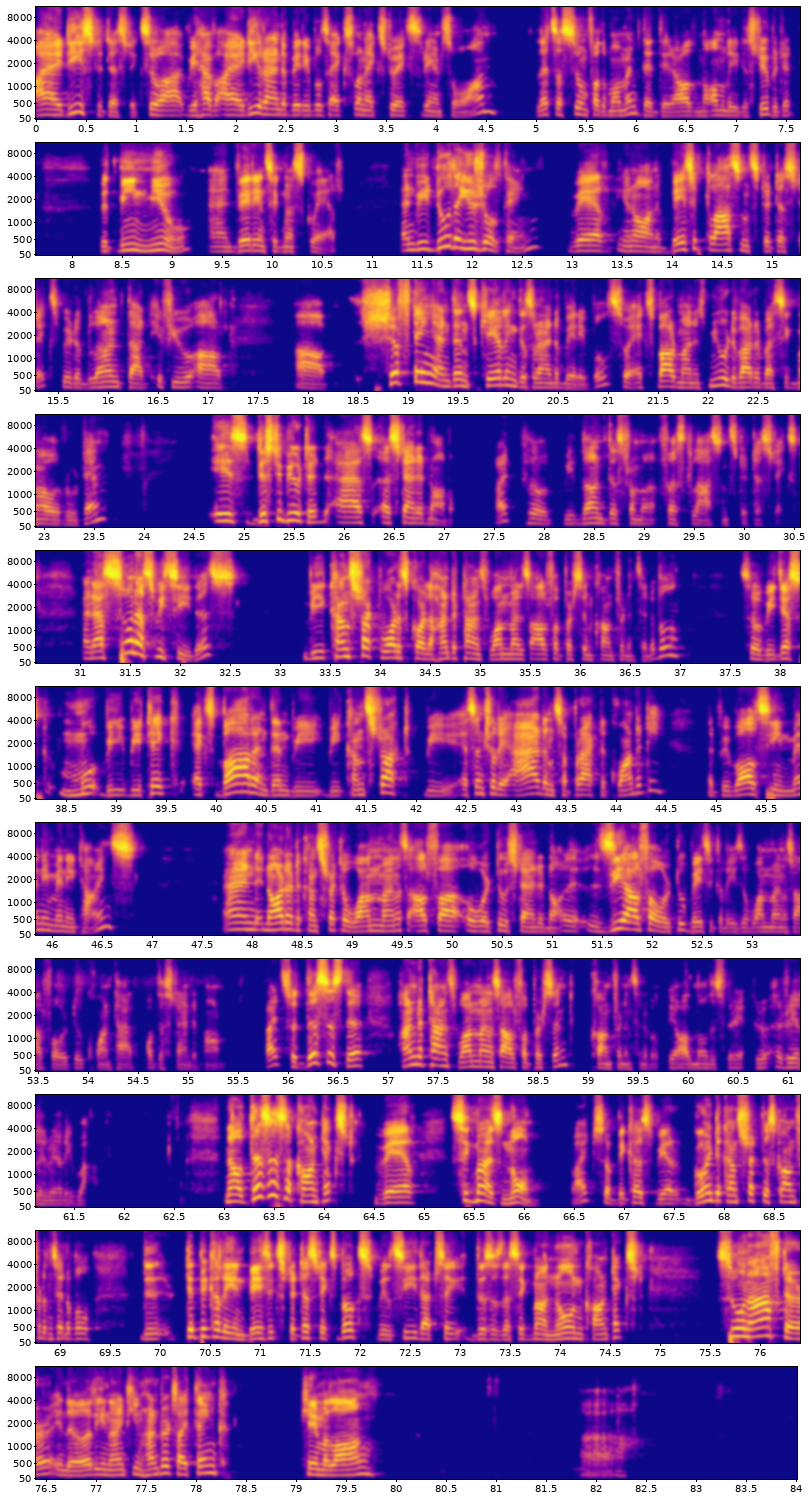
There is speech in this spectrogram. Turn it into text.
IID statistics. So uh, we have IID random variables x1, x2, x3, and so on. Let's assume for the moment that they're all normally distributed with mean mu and variance sigma square. And we do the usual thing where, you know, on a basic class in statistics, we'd have learned that if you are uh, shifting and then scaling this random variable, so x bar minus mu divided by sigma over root n, is distributed as a standard normal, right? So we learned this from a first class in statistics. And as soon as we see this, we construct what is called a 100 times 1 minus alpha percent confidence interval. So we just move, we, we take x bar and then we, we construct, we essentially add and subtract a quantity that we've all seen many, many times. And in order to construct a one minus alpha over two standard norm, uh, Z alpha over two basically is a one minus alpha over two quantile of the standard norm, right? So this is the 100 times one minus alpha percent confidence interval. We all know this very, really, really well. Now, this is the context where sigma is known, right? So because we are going to construct this confidence interval, the, typically in basic statistics books, we'll see that say, this is the sigma known context. Soon after, in the early 1900s, I think, came along. Uh,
